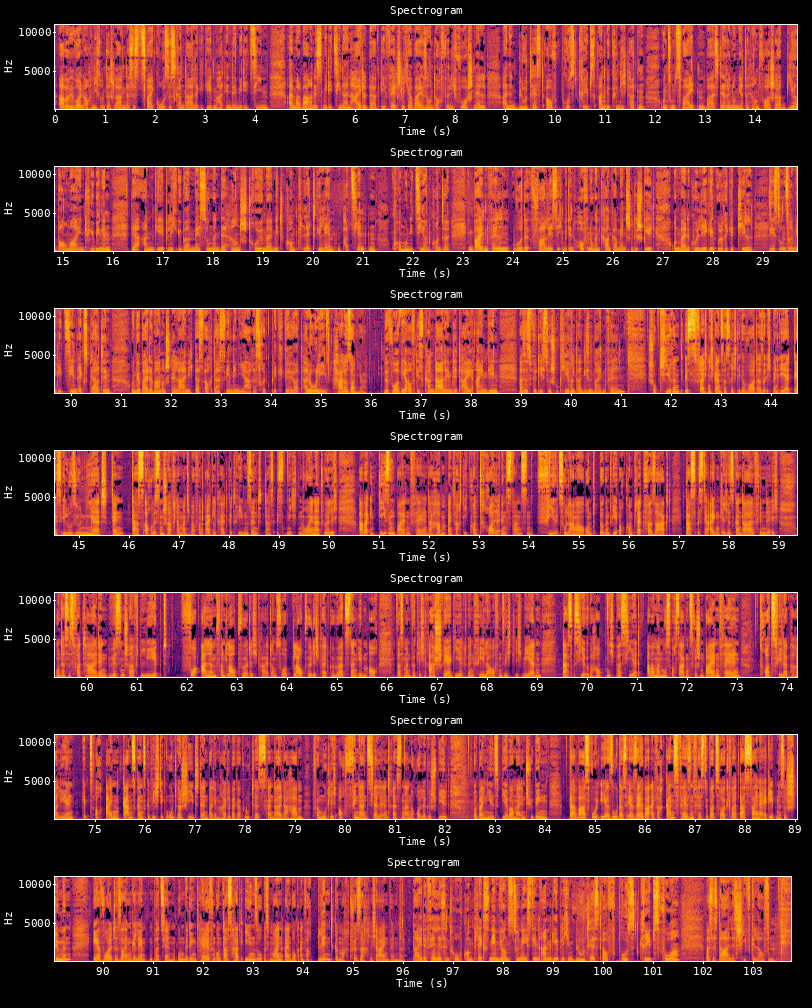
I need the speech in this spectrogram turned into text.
Aber wir wollen auch nicht unterschlagen, dass es zwei große Skandale gegeben hat in der Medizin. Einmal waren es Mediziner in Heidelberg, die fälschlicherweise und auch völlig vorschnell einen Bluttest auf Brustkrebs angekündigt hatten. Und zum Zweiten war es der renommierte Hirnforscher Bierbaumer in Tübingen, der angeblich über Messungen der Hirnströme Ströme mit komplett gelähmten Patienten kommunizieren konnte. In beiden Fällen wurde fahrlässig mit den Hoffnungen kranker Menschen gespielt und meine Kollegin Ulrike Till, sie ist unsere Medizinexpertin und wir beide waren uns schnell einig, dass auch das in den Jahresrückblick gehört. Hallo Uli. Hallo Sonja. Bevor wir auf die Skandale im Detail eingehen, was ist für dich so schockierend an diesen beiden Fällen? Schockierend ist vielleicht nicht ganz das richtige Wort. Also ich bin eher desillusioniert, denn dass auch Wissenschaftler manchmal von Eitelkeit getrieben sind, das ist nicht neu natürlich. Aber in diesen beiden Fällen, da haben einfach die Kontrollinstanzen viel zu lange und irgendwie auch komplett versagt. Das ist der eigentliche Skandal, finde ich. Und das ist fatal, denn Wissenschaft lebt vor allem von Glaubwürdigkeit. Und zur Glaubwürdigkeit gehört es dann eben auch, dass man wirklich rasch reagiert, wenn Fehler offensichtlich werden. Das ist hier überhaupt nicht passiert. Aber man muss auch sagen, zwischen beiden Fällen Trotz vieler Parallelen gibt es auch einen ganz, ganz gewichtigen Unterschied, denn bei dem Heidelberger Bluttestskandal, da haben vermutlich auch finanzielle Interessen eine Rolle gespielt. Und bei Nils Bierbaumer in Tübingen, da war es wohl eher so, dass er selber einfach ganz felsenfest überzeugt war, dass seine Ergebnisse stimmen. Er wollte seinen gelähmten Patienten unbedingt helfen und das hat ihn, so ist mein Eindruck, einfach blind gemacht für sachliche Einwände. Beide Fälle sind hochkomplex. Nehmen wir uns zunächst den angeblichen Bluttest auf Brustkrebs vor. Was ist da alles schiefgelaufen?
